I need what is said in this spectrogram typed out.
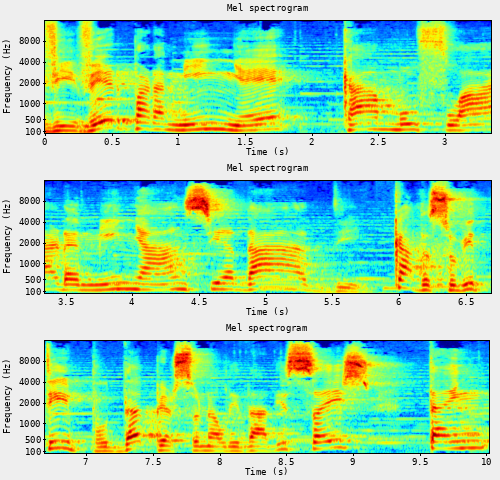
Viver para mim é camuflar a minha ansiedade. Cada subtipo da personalidade 6 tem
